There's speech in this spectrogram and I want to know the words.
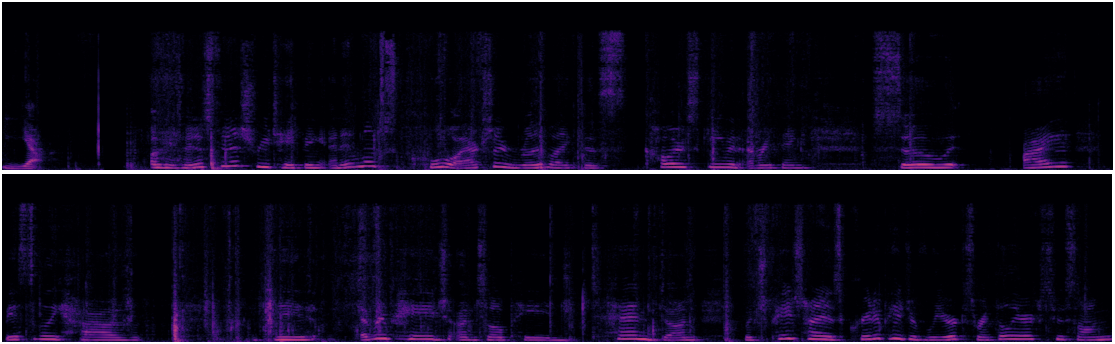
yeah. Okay, so I just finished retaping and it looks cool. I actually really like this color scheme and everything. So, I basically have the every page until page 10 done, which page 10 is create a page of lyrics, write the lyrics to a song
